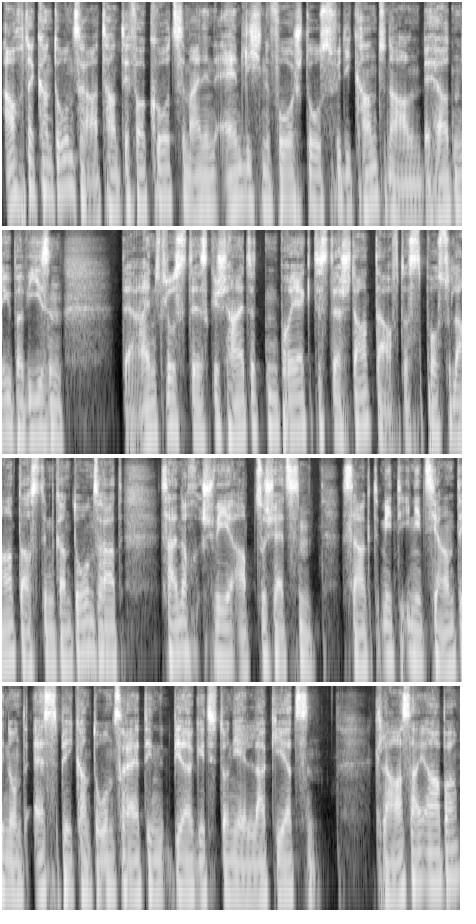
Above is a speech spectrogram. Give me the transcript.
Auch der Kantonsrat hatte vor kurzem einen ähnlichen Vorstoß für die kantonalen Behörden überwiesen. Der Einfluss des gescheiterten Projektes der Stadt auf das Postulat aus dem Kantonsrat sei noch schwer abzuschätzen, sagt Mitinitiantin und SP-Kantonsrätin Birgit Daniela Gierzen. Klar sei aber,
